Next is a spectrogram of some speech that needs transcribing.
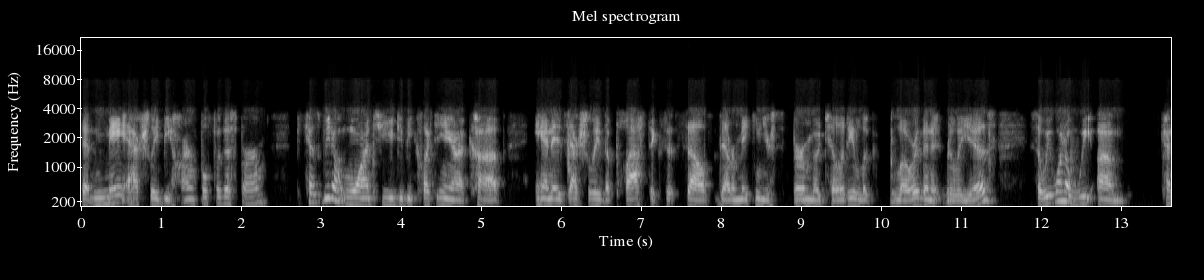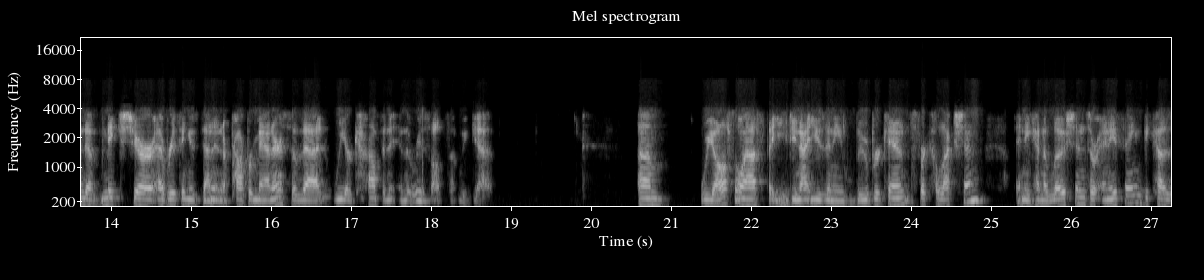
that may actually be harmful for the sperm because we don't want you to be collecting in a cup and it's actually the plastics itself that are making your sperm motility look lower than it really is. So we want to we um, kind of make sure everything is done in a proper manner so that we are confident in the results that we get. Um, we also ask that you do not use any lubricants for collection, any kind of lotions or anything, because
